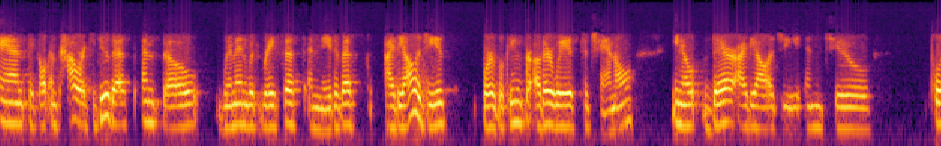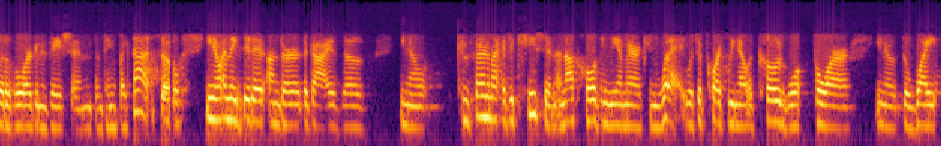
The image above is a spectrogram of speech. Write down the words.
and they felt empowered to do this. And so women with racist and nativist ideologies were looking for other ways to channel you know, their ideology into political organizations and things like that. So, you know, and they did it under the guise of, you know, concern about education and upholding the American way, which of course we know is code for, you know, the white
